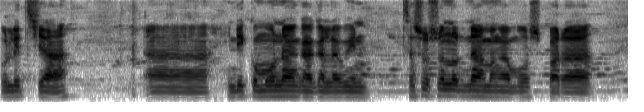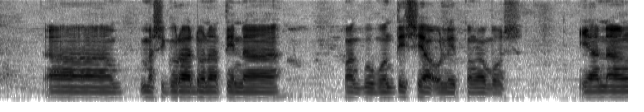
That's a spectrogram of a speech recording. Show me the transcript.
ulit siya. Ah, hindi ko muna gagalawin sa susunod na mga boss para ah, masigurado natin na magbubuntis siya ulit mga boss. Yan ang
